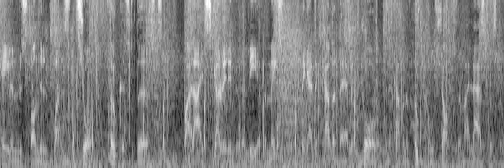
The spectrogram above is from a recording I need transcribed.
Kalen responded at once with short, focused bursts, while I scurried into the lee of the masonry and began to cover their withdrawal with a couple of hopeful shots from my las pistol.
